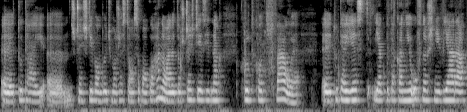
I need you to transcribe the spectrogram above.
e, tutaj e, szczęśliwą, być może z tą osobą kochaną, ale to szczęście jest jednak krótkotrwałe tutaj jest jakby taka nieufność, niewiara,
